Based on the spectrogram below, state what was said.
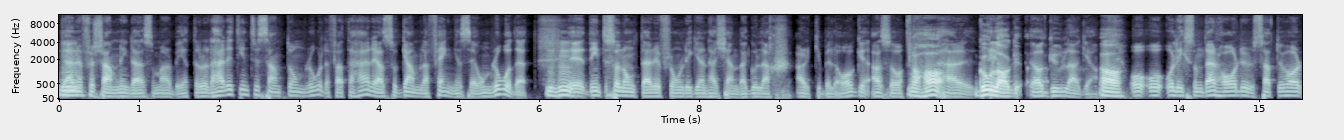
Det är Mm. en församling där som arbetar och det här är ett intressant område för att det här är alltså gamla fängelseområdet. Mhm. Det, det är inte så långt därifrån ligger den här kända Gulag-arkipelagen. Alltså Jaha, det här, Gulag. Det, ja, Gulag ja. Ja, Och, och, och liksom där har du, så att du har,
